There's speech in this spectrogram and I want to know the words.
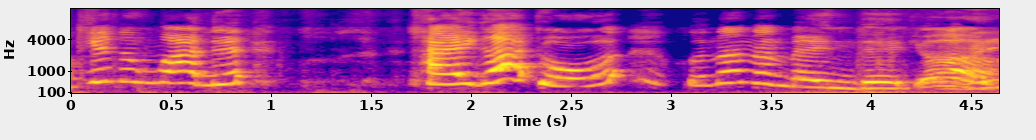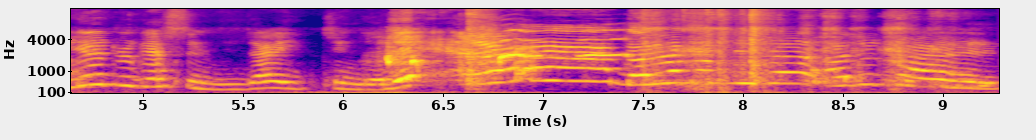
여기서만은 사이가 좋은 그런 선배인데요. 알려주겠습니다, 이 친구를. 아, 날라갑니다. 아주 잘.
